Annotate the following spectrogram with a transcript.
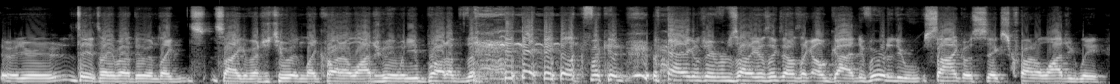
when you're talking about doing like Sonic Adventure 2 and like chronologically, when you brought up the like fucking Radical Train from Sonic 06, I was like, oh god, if we were to do Sonic 06 chronologically,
